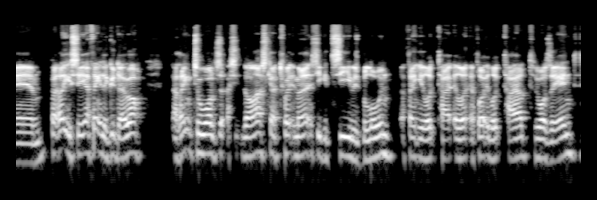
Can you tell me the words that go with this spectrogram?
Um, but like you say, I think it's a good hour. I think towards the last kind of twenty minutes, you could see he was blown. I think he looked. Ti- I thought he looked tired towards the end.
